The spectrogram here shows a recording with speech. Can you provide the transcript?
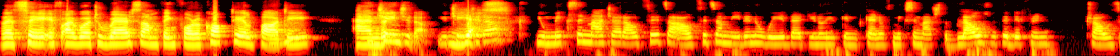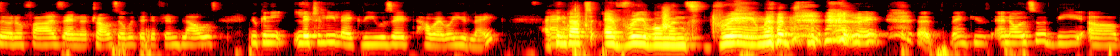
let's say if I were to wear something for a cocktail party and you change it up. You change it up. yes, you mix and match our outfits. Our outfits are made in a way that you know you can kind of mix and match the blouse with a different trouser of ours and a trouser with a different blouse. You can literally like reuse it however you like. I think that's every woman's dream. right? Uh, thank you. And also the uh,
